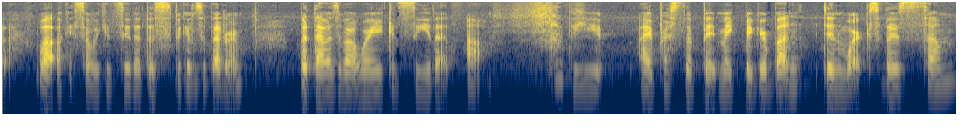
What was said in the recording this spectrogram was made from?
uh, well, okay, so we can see that this becomes a bedroom, but that was about where you could see that um, the I pressed the bit make bigger button didn't work. So there's some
